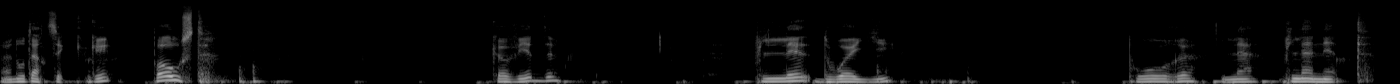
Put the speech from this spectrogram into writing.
un autre article. OK? Post. COVID. Plaidoyer pour la planète.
